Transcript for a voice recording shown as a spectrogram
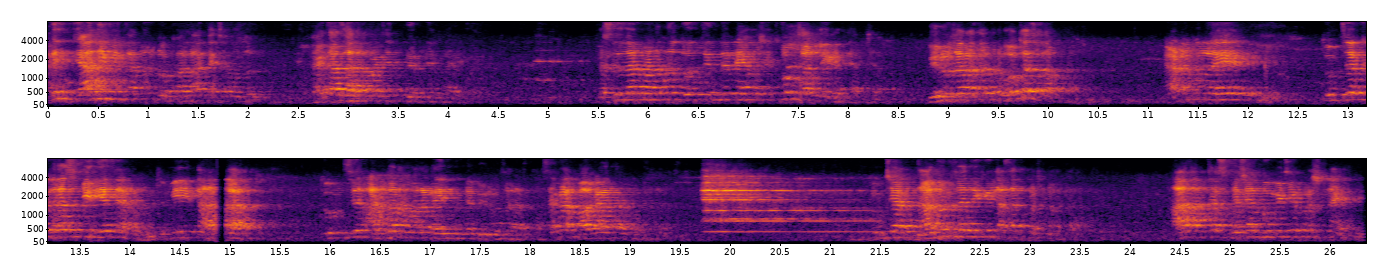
आणि त्या निमित्तानं लोकांना त्याच्यामधून फायदा झाला पाहिजे निर्णय नाही तहसीलदार मॅडम दोन तीन निर्णय या वर्षी खूप चांगले घेतले आमच्या. बेरोजगार आता तर होतच नव्हता मॅडम म्हणलं हे तुमचं खरंच की आहे म्हणून. तुम्ही इथं आला. तुमचे आठवण आम्हाला काही मिनिटं बेरोजगार असतात. सगळा बागायत तुमच्या नानूरचा देखील असाच प्रश्न होता. आज आमच्या स्मशानभूमीचे प्रश्न आहेत.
